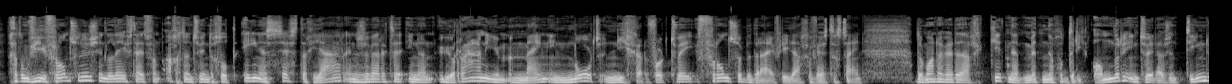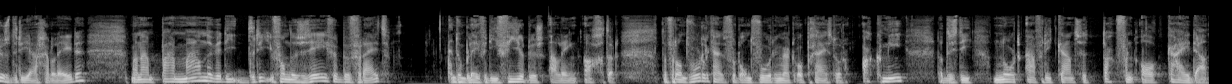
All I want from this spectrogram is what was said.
Het gaat om vier Fransen dus, in de leeftijd van 28 tot 61 jaar. En ze werkten in een uraniummijn in Noord-Niger... voor twee Franse bedrijven die daar gevestigd zijn. De mannen werden daar gekidnapt met nog drie anderen in 2010, dus drie jaar geleden. Maar na een paar maanden werden die drie van de zeven bevrijd... En toen bleven die vier dus alleen achter. De verantwoordelijkheid voor de ontvoering werd opgeëist door ACMI. Dat is die Noord-Afrikaanse tak van Al-Qaeda.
